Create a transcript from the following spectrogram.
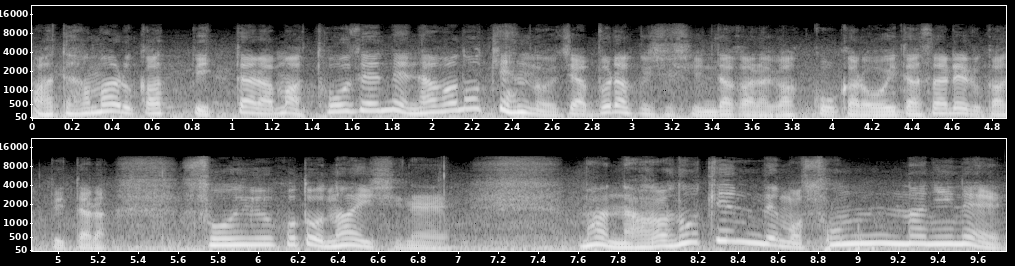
当てはまるかって言ったら、まあ、当然ね、長野県のじゃあ部落出身だから学校から追い出されるかって言ったら、そういうことないしね、まあ、長野県でもそんなにね、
